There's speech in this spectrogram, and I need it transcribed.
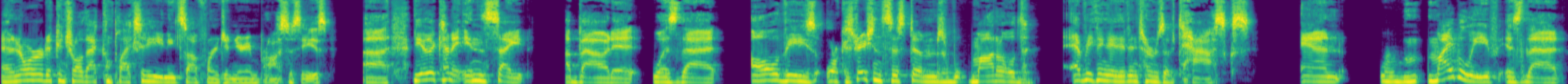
And in order to control that complexity, you need software engineering processes. Uh, the other kind of insight about it was that all these orchestration systems modeled everything they did in terms of tasks. And my belief is that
